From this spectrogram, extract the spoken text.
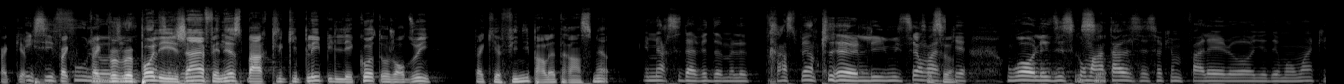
Fait que, Et c'est fait, fou, fait là, que veut vous pas, les gens finissent par cliquer play puis ils l'écoutent aujourd'hui. Fait qu'il a fini par le transmettre. Et merci, David, de me le transmettre, le- l'émission, C'est parce ça. que, wow, le discours C'est ça. mental, c'est ça qu'il me fallait, là. Il y a des moments que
